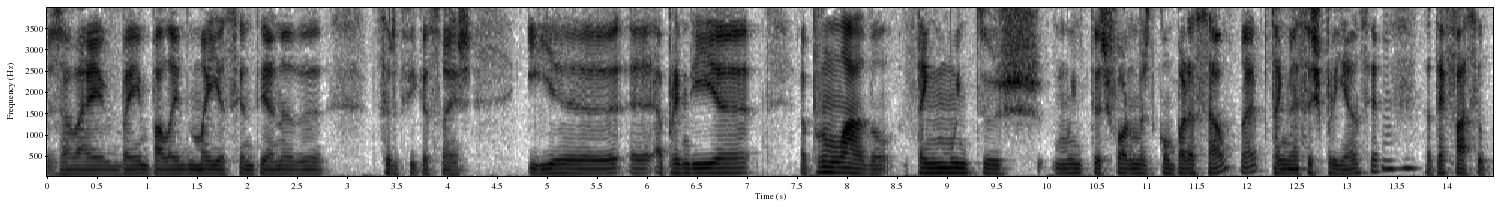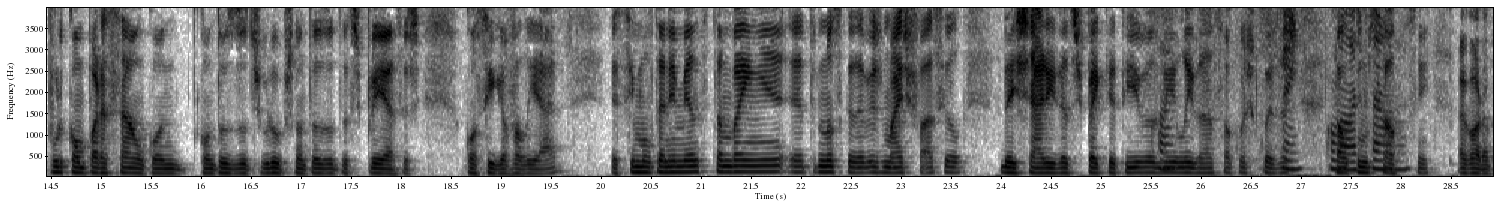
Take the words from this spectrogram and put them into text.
já vai bem para além de meia centena de, de certificações. E aprendi a, por um lado, tenho muitos, muitas formas de comparação, é? Tenho essa experiência, até fácil, por comparação com, com todos os outros grupos, com todas as outras experiências, consigo avaliar. Eh, Simultaneamente também eh, eh, tornou-se cada vez mais fácil deixar ir as expectativas Claro. e lidar só com as coisas Sim, como tal como são, são. não é? Sim. Agora,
